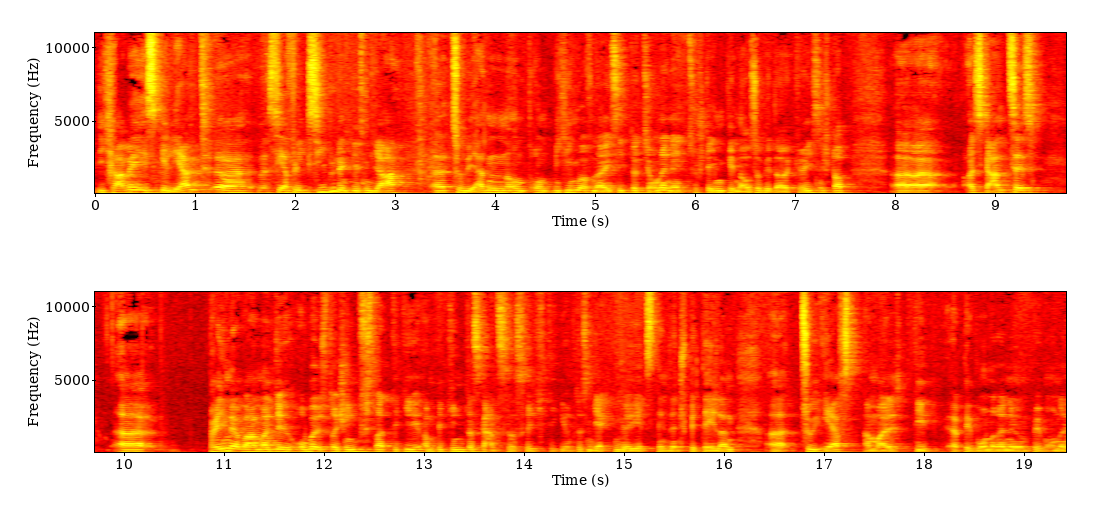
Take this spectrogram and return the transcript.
ich habe es gelernt, äh, sehr flexibel in diesem Jahr äh, zu werden und, und mich immer auf neue Situationen einzustellen, genauso wie der Krisenstab als Ganzes Primär war mal die oberösterreichische Impfstrategie am Beginn das Ganze das Richtige. Und das merken wir jetzt in den Spitälern. Äh, zuerst einmal die äh, Bewohnerinnen und Bewohner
